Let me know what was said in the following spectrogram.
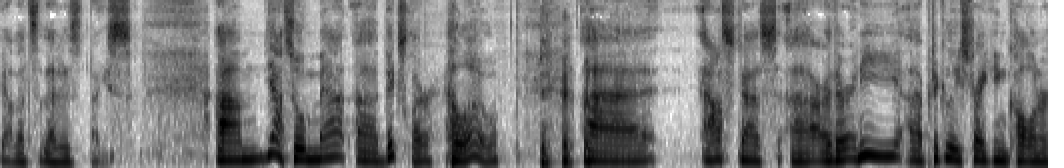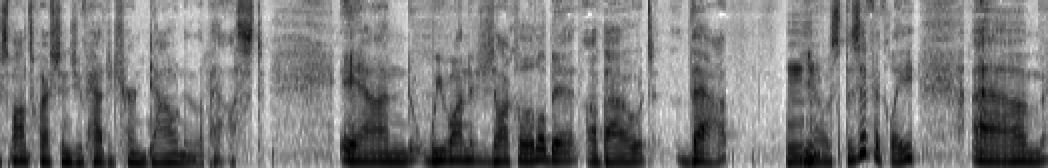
yeah, that's that is nice. Um, yeah, so Matt uh, Bixler, hello, uh, asked us: uh, Are there any uh, particularly striking call and response questions you've had to turn down in the past? And we wanted to talk a little bit about that, you know, specifically, um,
